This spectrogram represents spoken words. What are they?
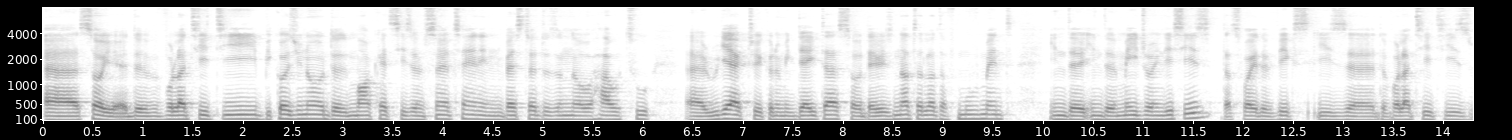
uh, so yeah, the volatility because you know the market is uncertain, investor doesn't know how to uh, react to economic data. So there is not a lot of movement in the in the major indices. That's why the VIX is uh, the volatility is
